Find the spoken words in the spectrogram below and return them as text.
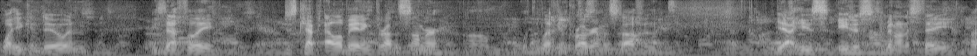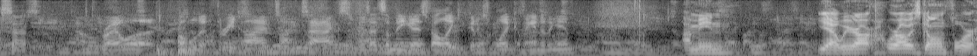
what he can do, and he's definitely just kept elevating throughout the summer um, with the lifting program and stuff. And yeah, he's he's just been on a steady ascent. Raiola fumbled it three times on sacks. Was that something you guys felt like you could exploit coming into the game? I mean, yeah, we are we're always going for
